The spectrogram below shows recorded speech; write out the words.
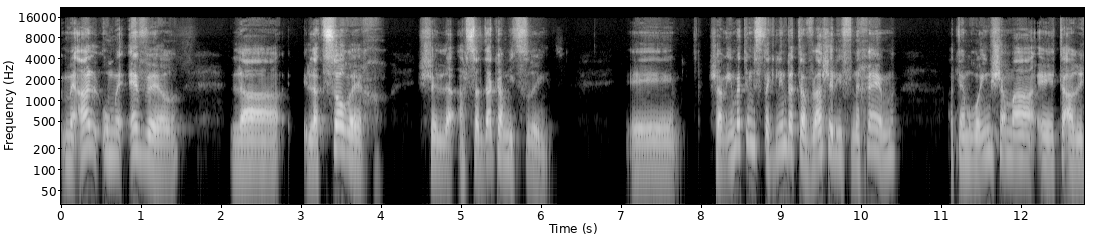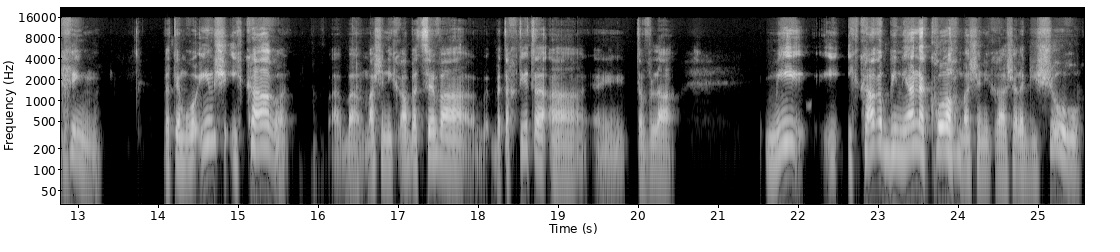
מעל ומעבר לצורך של הסד"כ המצרי. אה, עכשיו, אם אתם מסתכלים בטבלה שלפניכם, אתם רואים שם אה, תאריכים, ואתם רואים שעיקר, מה שנקרא בצבע, בתחתית הטבלה, מעיקר בניין הכוח, מה שנקרא, של הגישור,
